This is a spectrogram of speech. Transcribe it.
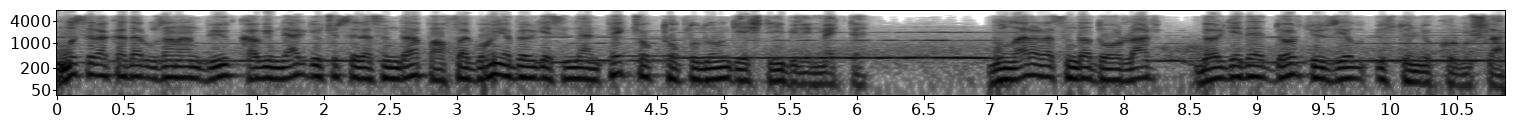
Mısır'a kadar uzanan büyük kavimler göçü sırasında Paflagonya bölgesinden pek çok topluluğun geçtiği bilinmekte. Bunlar arasında Dorlar bölgede 400 yıl üstünlük kurmuşlar.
